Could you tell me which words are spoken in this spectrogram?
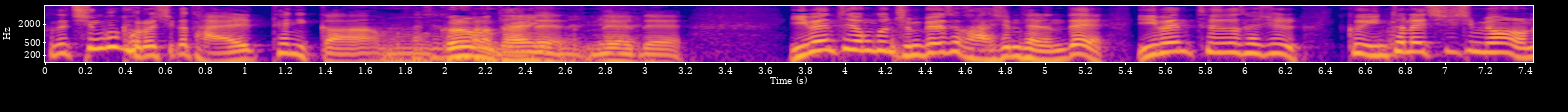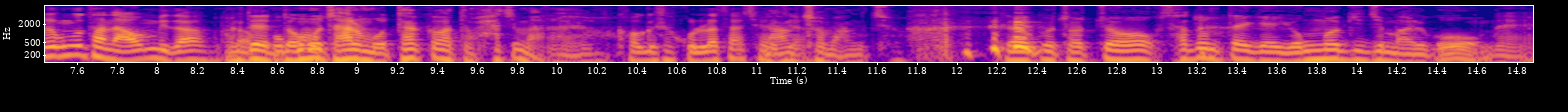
근데 친구 결혼식은 다 알 테니까 뭐 사실 음, 그러면. 다행이네. 예. 네, 네. 이벤트 정도는 준비해서 가시면 되는데 이벤트 사실 그 인터넷 치시면 어느 정도 다 나옵니다. 근데 그러니까 너무 보고 잘 못할 것 같으면 하지 말아요. 거기서 골라서 하셔야죠. 망쳐 망쳐. 그래갖고 저쪽 사돈댁에 욕 먹이지 말고 네.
